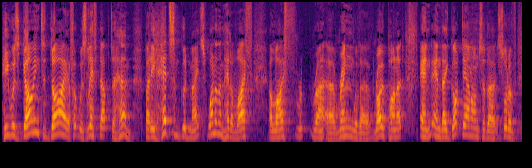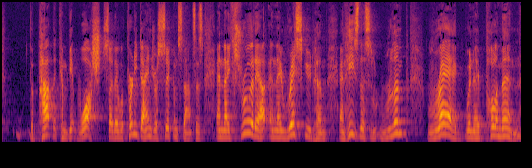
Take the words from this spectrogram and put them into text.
He was going to die if it was left up to him. But he had some good mates. One of them had a life, a life uh, ring with a rope on it, and, and they got down onto the sort of the part that can get washed. So they were pretty dangerous circumstances. And they threw it out and they rescued him. And he's this limp rag when they pull him in.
